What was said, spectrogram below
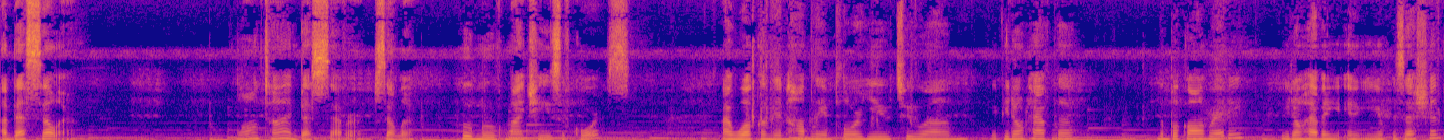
a bestseller, long time bestseller seller, who moved my cheese, of course. I welcome and humbly implore you to, um, if you don't have the the book already, you don't have any in your possession,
